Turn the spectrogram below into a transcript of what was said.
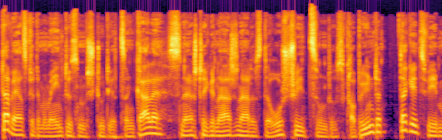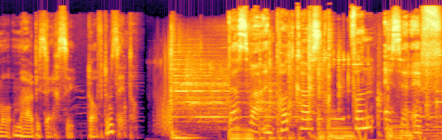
Das wäre es für den Moment aus dem Studio St. Gallen. Das nächste Regionaljournal aus der Ostschweiz und aus Graubünden. Da geht es wie immer um halb sechs hier auf dem Sender. Das war ein Podcast von SRF.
